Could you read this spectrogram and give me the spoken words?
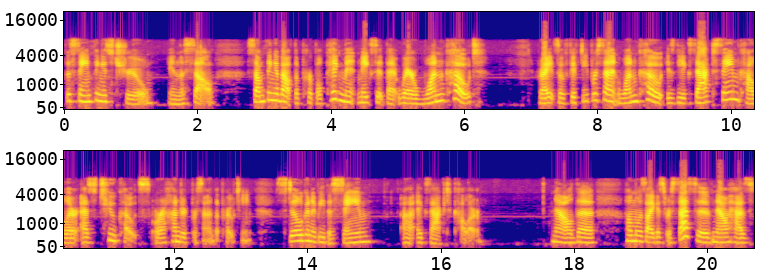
The same thing is true in the cell. Something about the purple pigment makes it that where one coat, right, so 50%, one coat is the exact same color as two coats, or 100% of the protein. Still going to be the same uh, exact color. Now, the homozygous recessive now has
